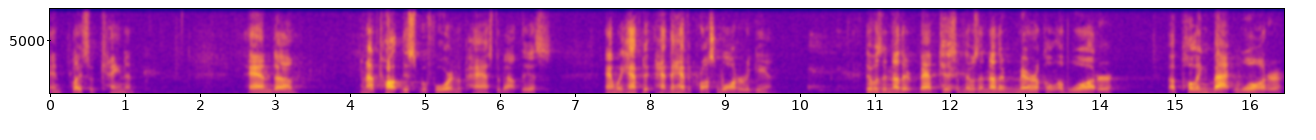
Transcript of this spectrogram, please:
in place of Canaan. And, uh, and I've taught this before in the past about this. And we have to, they had to cross water again. There was another baptism. There was another miracle of water, uh, pulling back water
